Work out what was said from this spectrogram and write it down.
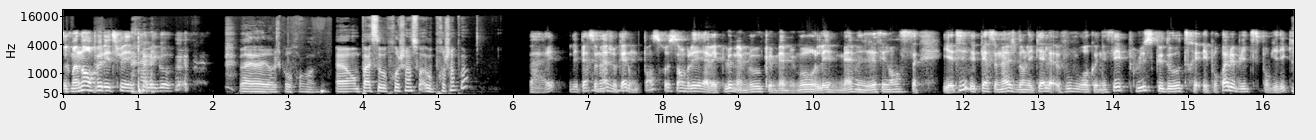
Donc maintenant on peut les tuer. Allez go. Ouais, ouais, non, je comprends. Euh, on passe au prochain, soin, au prochain point? Bah, allez, les personnages auxquels on pense ressembler, avec le même look, le même humour, les mêmes références. Y a-t-il des personnages dans lesquels vous vous reconnaissez plus que d'autres? Et pourquoi le Blitz pour Guilic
